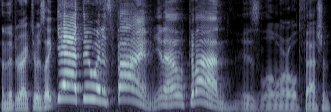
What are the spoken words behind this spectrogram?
the director was like, "Yeah, do it. It's fine. You know, come on." Is a little more old fashioned.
